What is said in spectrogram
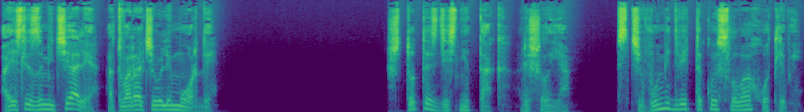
А если замечали, отворачивали морды. «Что-то здесь не так», — решил я. «С чего медведь такой словоохотливый?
